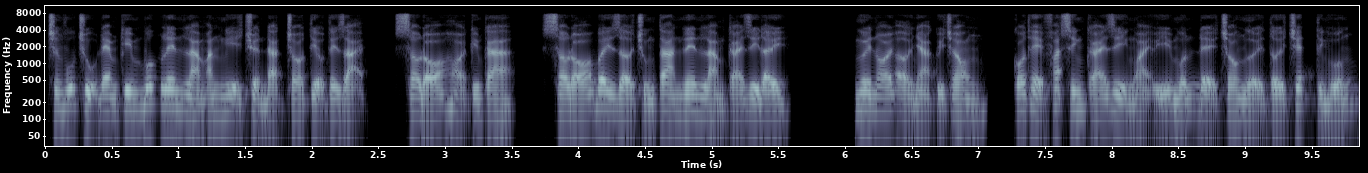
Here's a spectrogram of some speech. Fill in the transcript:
trương vũ trụ đem kim bước lên làm ăn nghị chuyển đạt cho tiểu tê dại, sau đó hỏi kim ca, sau đó bây giờ chúng ta nên làm cái gì đây? Ngươi nói ở nhà quỷ trong, có thể phát sinh cái gì ngoài ý muốn để cho người tới chết tình huống?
